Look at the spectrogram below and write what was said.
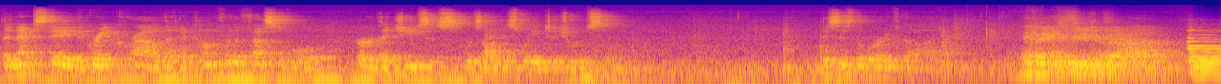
The next day, the great crowd that had come for the festival heard that Jesus was on his way to Jerusalem. This is the word of God. Thanks be to God.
